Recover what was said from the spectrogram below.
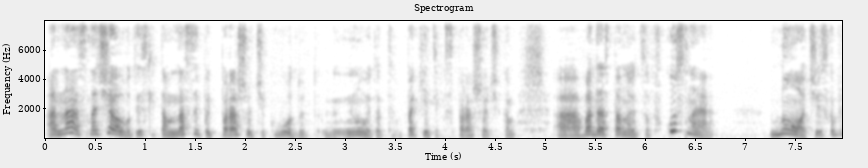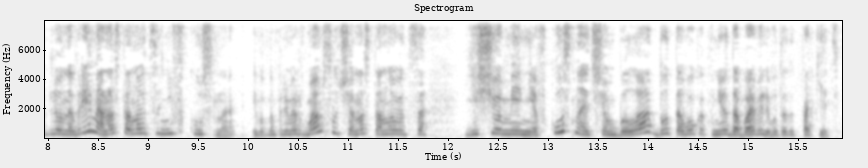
она сначала, вот если там насыпать порошочек в воду, ну, этот пакетик с порошочком, а, вода становится вкусная, но через определенное время она становится невкусная. И вот, например, в моем случае она становится еще менее вкусная, чем была до того, как в нее добавили вот этот пакетик.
